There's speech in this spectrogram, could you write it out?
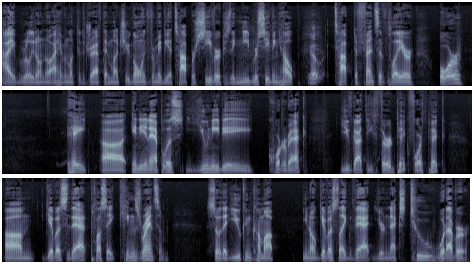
I really don't know. I haven't looked at the draft that much. You're going for maybe a top receiver because they need receiving help, Yep. top defensive player, or hey, uh, Indianapolis, you need a quarterback. You've got the third pick, fourth pick. Um, give us that plus a king's ransom, so that you can come up. You know, give us like that. Your next two, whatever.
